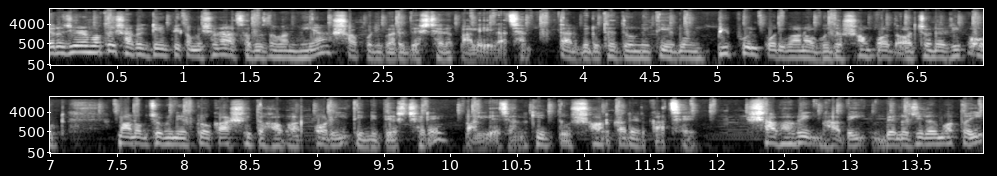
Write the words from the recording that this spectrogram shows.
বেরোজিরের মতো সাবেক ডিএমপি কমিশনার আসাদুজ্জামান মিয়া সপরিবারে দেশ ছেড়ে পালিয়ে গেছেন। তার বিরুদ্ধে দুর্নীতি এবং বিপুল পরিমাণ অবৈধ সম্পদ অর্জনের রিপোর্ট মানব জমিনে প্রকাশিত হবার পরেই তিনি দেশ ছেড়ে পালিয়ে যান। কিন্তু সরকারের কাছে স্বাভাবিকভাবেই বেনজিরের মতোই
